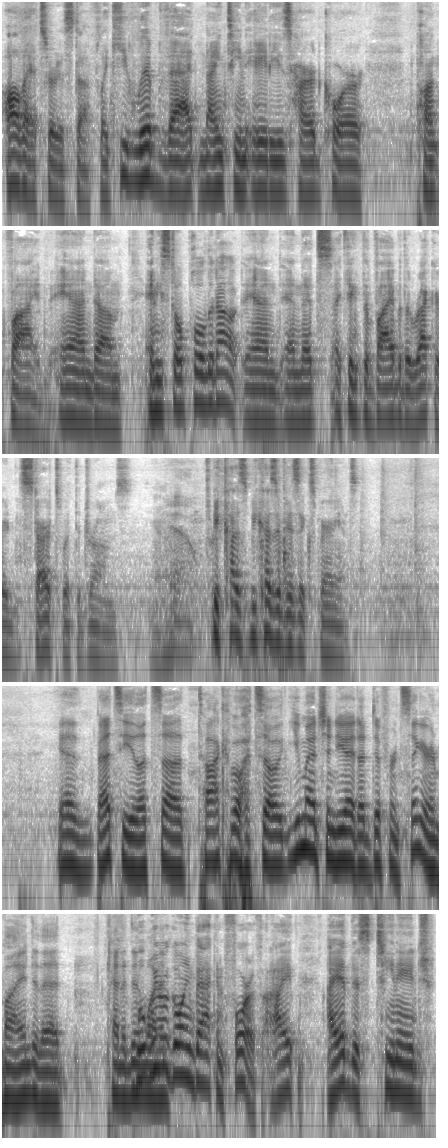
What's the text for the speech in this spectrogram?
all that sort of stuff. Like he lived that 1980s hardcore punk vibe, and um, and he still pulled it out. And and that's I think the vibe of the record starts with the drums. you know, Yeah, because because of his experience. Yeah, Betsy, let's uh, talk about. So you mentioned you had a different singer in mind that kind of didn't Well, we want were going back and forth. I I had this teenage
